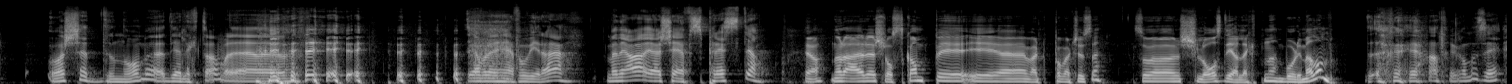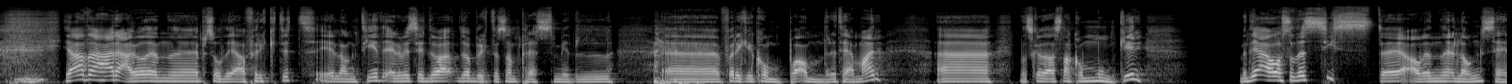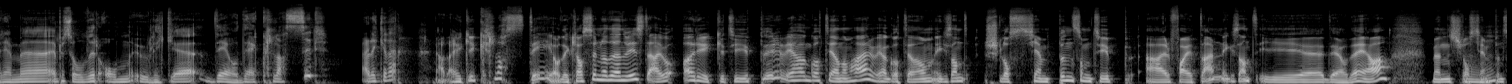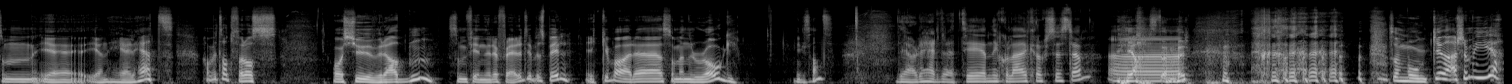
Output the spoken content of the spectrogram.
Hva skjedde nå med dialekta? Jeg, jeg ble helt forvirra, jeg. Men ja, jeg er sjefsprest, ja. Ja, Når det er slåsskamp i, i, eh, på vertshuset, så slås dialektene boligmellom. ja, det kan du si. Ja, det her er jo en episode jeg har fryktet i lang tid. Eller vil si, du har, du har brukt det som pressmiddel eh, for ikke å komme på andre temaer. Eh, nå skal vi da snakke om munker. Men det er jo også det siste av en lang serie med episoder om ulike DOD-klasser. Er det ikke det? Ja, Det er jo ikke klass, de klasser nødvendigvis, det er jo arketyper vi har gått gjennom her. Vi har gått gjennom ikke sant, slåsskjempen som typ er fighteren ikke sant, i det og det, ja. Men slåsskjempen som i, i en helhet har vi tatt for oss. Og tjuvradden, som finner i flere typer spill, ikke bare som en rogue. Ikke sant? Det har du helt rett i, Nikolai Krokstø Strøm. Ja, Eh, stemmer. så munken er så mye.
